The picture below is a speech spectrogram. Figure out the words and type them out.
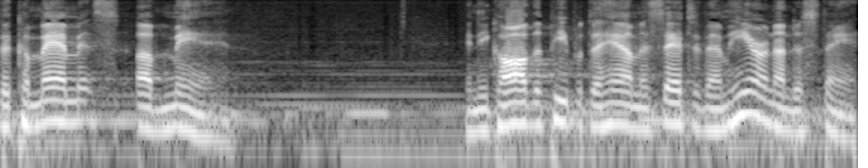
the commandments of men. And he called the people to him and said to them, Hear and understand.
